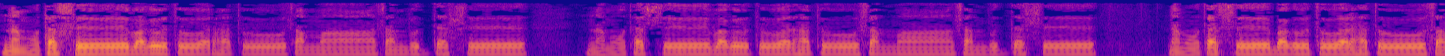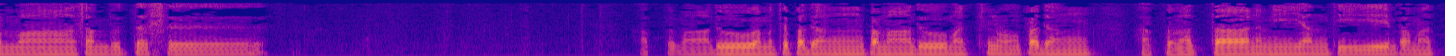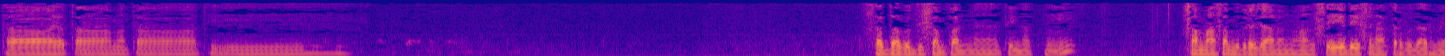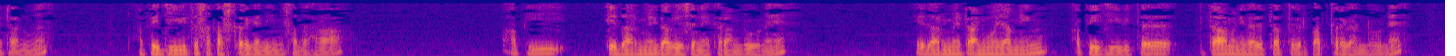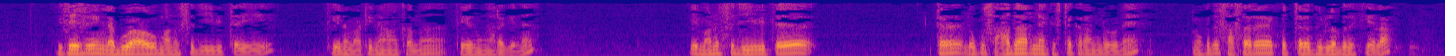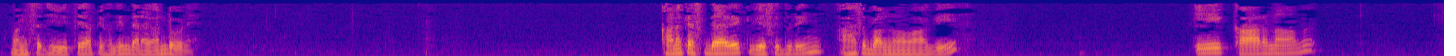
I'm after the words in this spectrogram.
නමෝ තස්ස භගවතු වරහතු සම්මා සම්බුද්දස්ස. නමෝ තස්ස භගවතු වරහතු සම්මා සම්බුද්දස්ස. නමෝ තස්ස භගවතු වරහතු සම්මා සම්බුද්දස්ස. අප්පමාදෝ අමත පදං පමාදෝ මච්චුනෝ පදං අපමත්තාන මීයන්ති පමත්තා යතාමතාති සදා බුද්ධ සම්පන්න පින්වත්නි සම්මා සම්බුදුරජාණන් වහන්සේ දේශනා කරපු ධර්මයට අනුව අපේ ජීවිත සකස් කර ගැනීම සඳහා අපි ඒ ධර්මයේ ගවේෂණය කරන්න ඕනේ. ඒ ධර්මයට අනුව යමින් අපේ ජීවිත ඊටාම නිවැරදි තත්ත්වයකට පත් කරගන්න ඕනේ. විශේෂයෙන් ලැබුවා වූ මනුෂ්‍ය ජීවිතයේ තියෙන වටිනාකම තේරුම් අරගෙන මේ මනුෂ්‍ය ජීවිතයට ලොකු සාධාරණයක් ඉෂ්ට කරන්න ඕනේ. මොකද සසර කොච්චර දුර්ලභද කියලා මනුෂ්‍ය ජීවිතය අපි හොඳින් දැනගන්න ඕනේ. කනකස් බෑවෙක් වියසිදුරින් අහස බලනවා වාගේ ඒ කාරණාව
